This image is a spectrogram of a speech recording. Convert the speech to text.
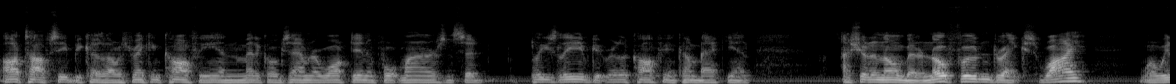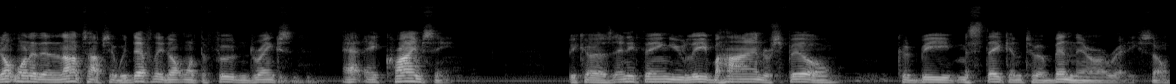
autopsy because I was drinking coffee, and the medical examiner walked in in Fort Myers and said, "Please leave, get rid of the coffee, and come back in." I should have known better. No food and drinks. Why? Well, we don't want it in an autopsy. We definitely don't want the food and drinks at a crime scene because anything you leave behind or spill could be mistaken to have been there already. So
